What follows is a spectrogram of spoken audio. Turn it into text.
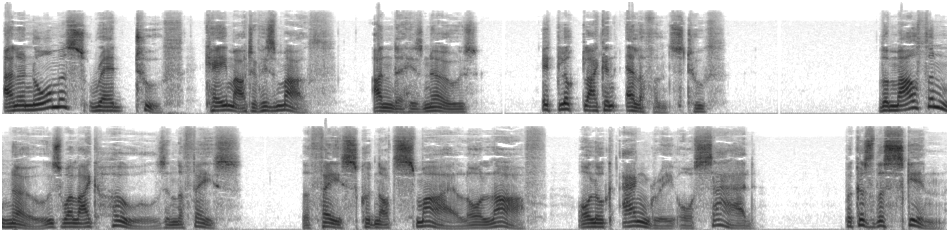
An enormous red tooth came out of his mouth under his nose. It looked like an elephant's tooth. The mouth and nose were like holes in the face. The face could not smile or laugh or look angry or sad because the skin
